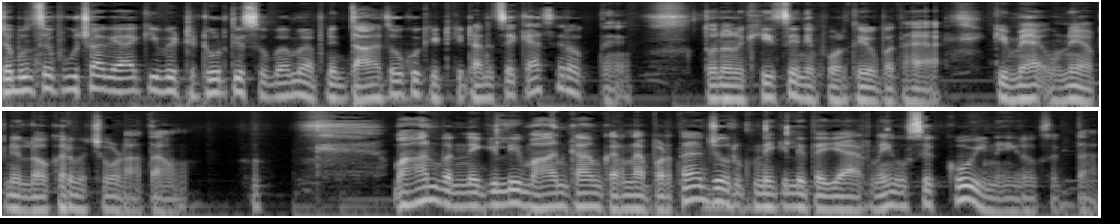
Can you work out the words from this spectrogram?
जब उनसे पूछा गया कि वे ठिठुरती सुबह में अपने दांतों को किटकिटाने से कैसे रोकते हैं तो उन्होंने खीसे निपोरते हुए बताया कि मैं उन्हें अपने लॉकर में छोड़ आता हूँ। महान बनने के लिए महान काम करना पड़ता है, जो रुकने के लिए तैयार नहीं, उसे कोई नहीं रोक सकता।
